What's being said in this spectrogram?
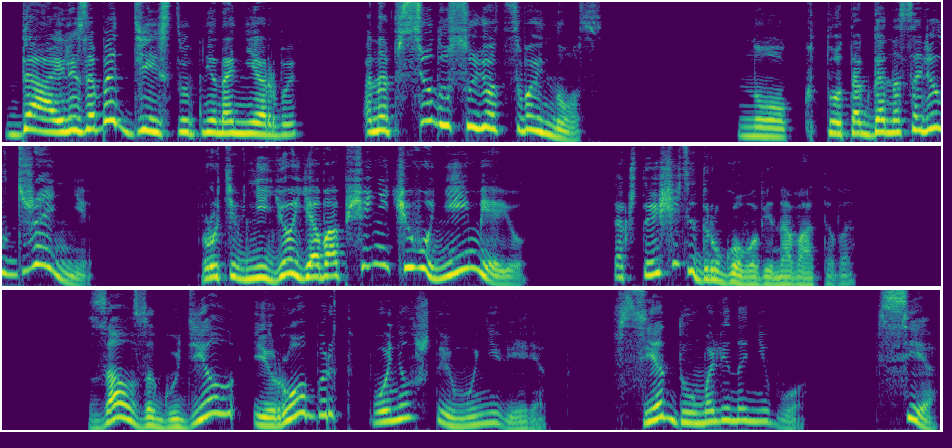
Да, Элизабет действует мне на нервы. Она всюду сует свой нос. Но кто тогда насолил Дженни? — Против нее я вообще ничего не имею. Так что ищите другого виноватого. Зал загудел, и Роберт понял, что ему не верят. Все думали на него. Все,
